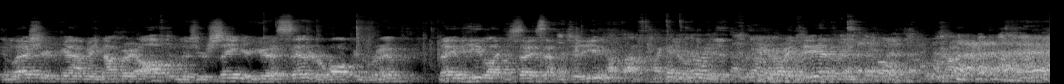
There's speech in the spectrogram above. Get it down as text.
unless you're, I mean, not very often does your senior U.S. Senator walk in the room, maybe he'd like to say something to you. I I got to tell you. You already? Oh,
